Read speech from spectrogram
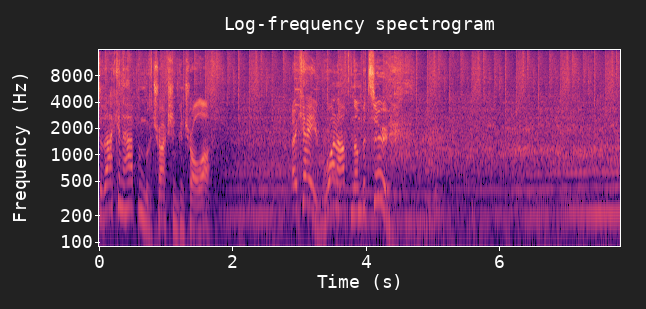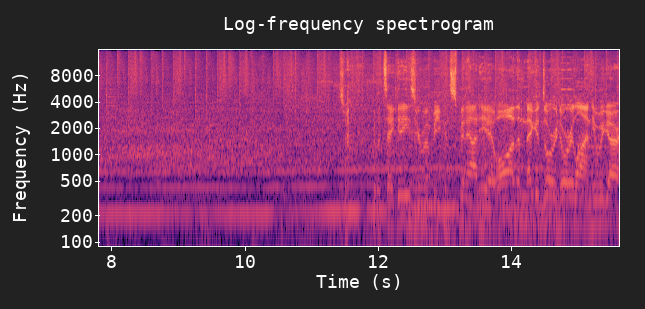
So that can happen with traction control off. Okay, run up number two. Gotta take it easy, remember, you can spin out here. Oh, the mega Dory Dory line, here we go.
